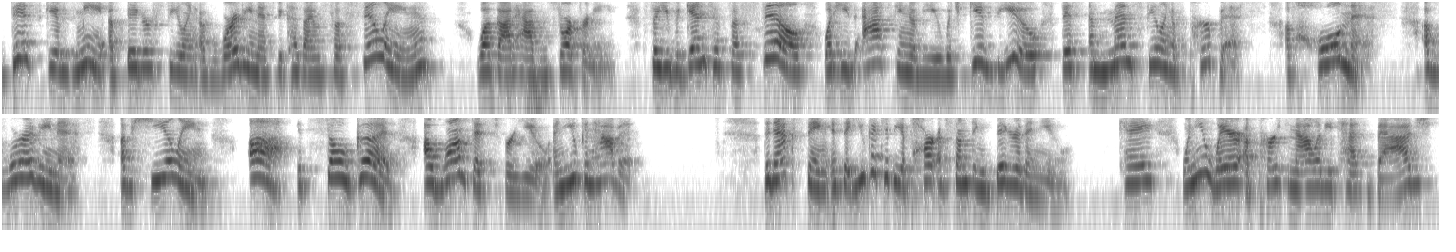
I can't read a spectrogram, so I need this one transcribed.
this gives me a bigger feeling of worthiness because I'm fulfilling what God has in store for me. So you begin to fulfill what He's asking of you, which gives you this immense feeling of purpose, of wholeness of worthiness, of healing. Ah, it's so good. I want this for you, and you can have it. The next thing is that you get to be a part of something bigger than you. Okay. When you wear a personality test badge,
